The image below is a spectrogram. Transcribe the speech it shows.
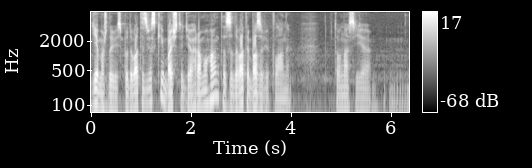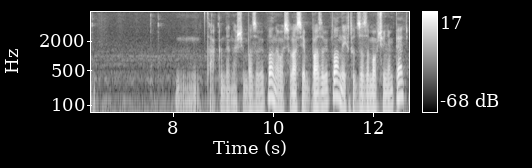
Є можливість будувати зв'язки, бачити діаграму Ганта, задавати базові плани. Тобто у нас є. Так, де наші базові плани? Ось у нас є базові плани, їх тут за замовченням 5.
